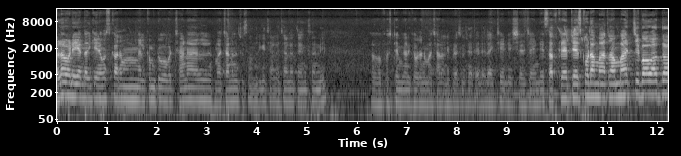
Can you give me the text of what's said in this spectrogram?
హలో అండి అందరికీ నమస్కారం. Welcome to our channel. మా ఛానల్ చూసిన అందరికీ చాలా చాలా థ్యాంక్స్ అండి. ఫస్ట్ టైం కనుక ఎవరైనా మా ఛానల్ ఇప్పుడే చూసినట్లయితే లైక్ చేయండి షేర్ చేయండి సబ్స్క్రైబ్ చేసుకోవడం మాత్రం మర్చిపోవద్దు.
